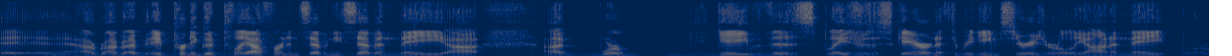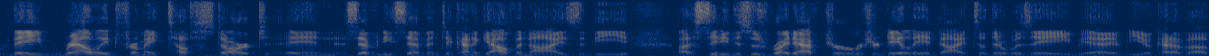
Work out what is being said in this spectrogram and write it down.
a, a, a, pretty good playoff run in '77. They uh, uh, were gave the Blazers a scare in a three game series early on, and they they rallied from a tough start in '77 to kind of galvanize the uh, city. This was right after Richard Daley had died, so there was a, a you know kind of a,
